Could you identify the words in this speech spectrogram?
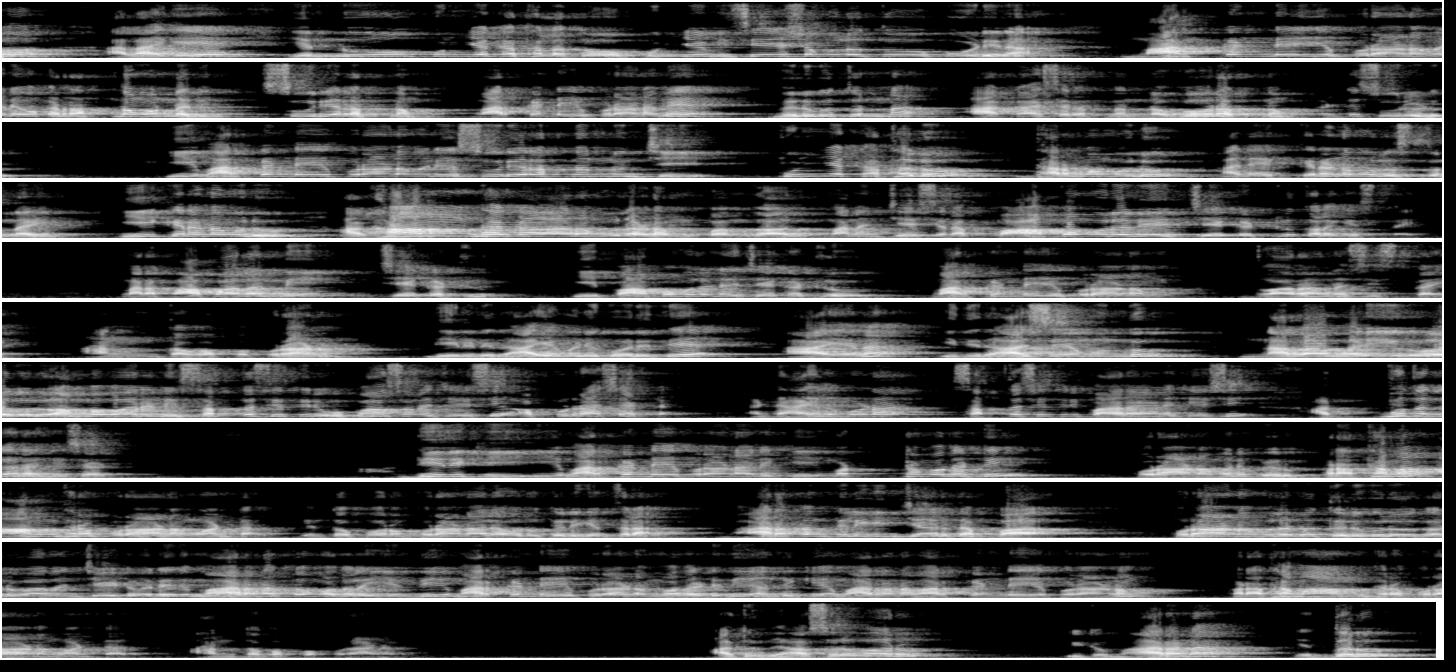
అలాగే ఎన్నో పుణ్యకథలతో పుణ్య విశేషములతో కూడిన మార్కండేయ పురాణం అనే ఒక రత్నం ఉన్నది సూర్యరత్నం. మార్కండేయ పురాణమే వెలుగుతున్న ఆకాశరత్నం నభోరత్నం అంటే సూర్యుడు. ఈ మార్కండేయ పురాణం అనే సూర్యరత్నం నుంచి పుణ్య కథలు ధర్మములు అనే కిరణములు వస్తున్నాయి ఈ కిరణములు అఘాంధకారములడం పందాలు మనం చేసిన పాపములనే చీకట్లు తొలగిస్తాయి. మన పాపాలన్నీ చీకట్లు. ఈ పాపములనే చీకట్లు మార్కండేయ పురాణం ద్వారా నశిస్తాయి. అంత గొప్ప పురాణం. దీనిని రాయమని కోరితే ఆయన ఇది రాసే ముందు నలభై రోజులు అమ్మవారిని సప్తశతిని ఉపాసన చేసి అప్పుడు రాసేట. అంటే ఆయన కూడా సప్తశతిని పారాయణ చేసి అద్భుతంగా రహేశాడు దీనికి ఈ మార్కండేయ పురాణానికి మొట్టమొదటి పురాణం అని పేరు. ప్రథమ ఆంధ్ర పురాణము అంటారు. ఎంతో పూర్వం పురాణాలు ఎవరు తెలిగించలా. భారతం తెలిగించారు తప్ప పురాణములను తెలుగులోకి అనువాదం చేయటం అనేది మారణతో మొదలయ్యింది. మార్కండేయ పురాణం మొదటిది. అందుకే మారణ మార్కండేయ పురాణం ప్రథమాంధ్ర పురాణము అంటారు. అంత గొప్ప పురాణం అటు వ్యాసుల వారు ఇటు మారణ ఇద్దరూ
